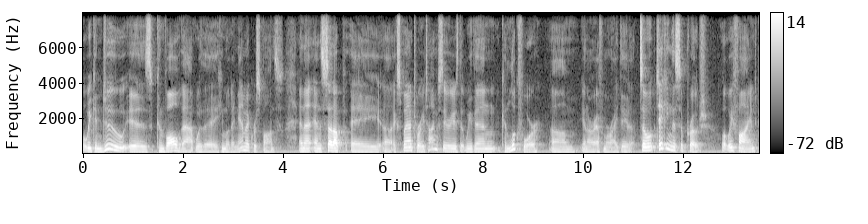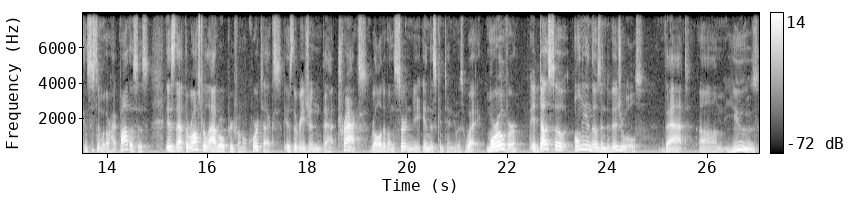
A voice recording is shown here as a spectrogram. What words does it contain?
What we can do is convolve that with a hemodynamic response and, that, and set up a uh, explanatory time series that we then can look for um, in our fMRI data. So taking this approach, what we find, consistent with our hypothesis, is that the rostrolateral prefrontal cortex is the region that tracks relative uncertainty in this continuous way. Moreover, it does so only in those individuals that um, use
